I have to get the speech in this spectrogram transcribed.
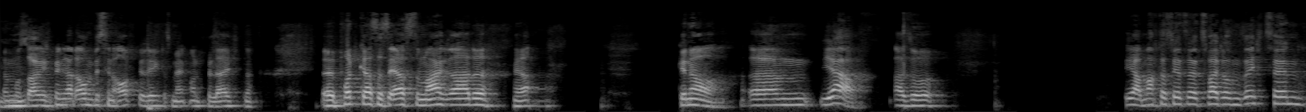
Ich mhm. muss sagen, ich bin gerade auch ein bisschen aufgeregt, das merkt man vielleicht. Ne? Äh, Podcast das erste Mal gerade, ja. Genau. Ähm, ja, also ja, mache das jetzt seit 2016.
